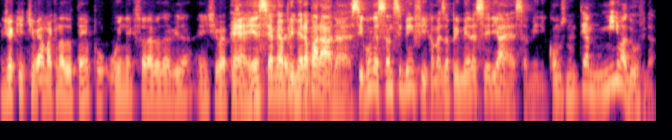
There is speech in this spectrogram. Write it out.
no dia que tiver a máquina do tempo, o inexorável da vida, a gente vai É, essa é a minha primeira parada. A segunda é Santos e Benfica, mas a primeira seria essa, Vini. Como não tem a mínima dúvida.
